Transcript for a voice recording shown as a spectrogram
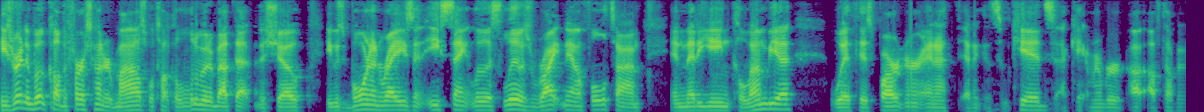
he's written a book called The First Hundred Miles. We'll talk a little bit about that in the show. He was born and raised in East St. Louis, lives right now full time in Medellin, Colombia. with his partner and, and some kids. I can't remember off the top of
